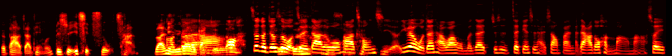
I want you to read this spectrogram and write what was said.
个大家庭，我们必须一起吃午餐。然后你应该有感觉到，哦，这个就是我最大的文化冲击了。因为我在台湾，我们在就是在电视台上班，大家都很忙嘛，所以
